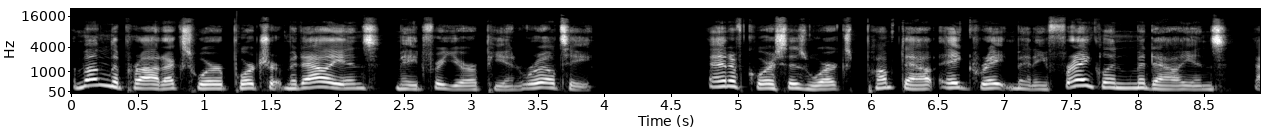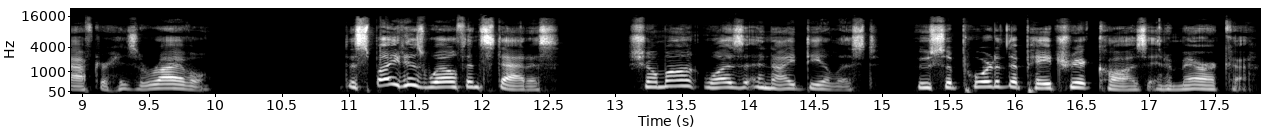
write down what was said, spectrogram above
Among the products were portrait medallions made for European royalty and of course his works pumped out a great many Franklin medallions after his arrival. Despite his wealth and status, Chaumont was an idealist who supported the patriot cause in America.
